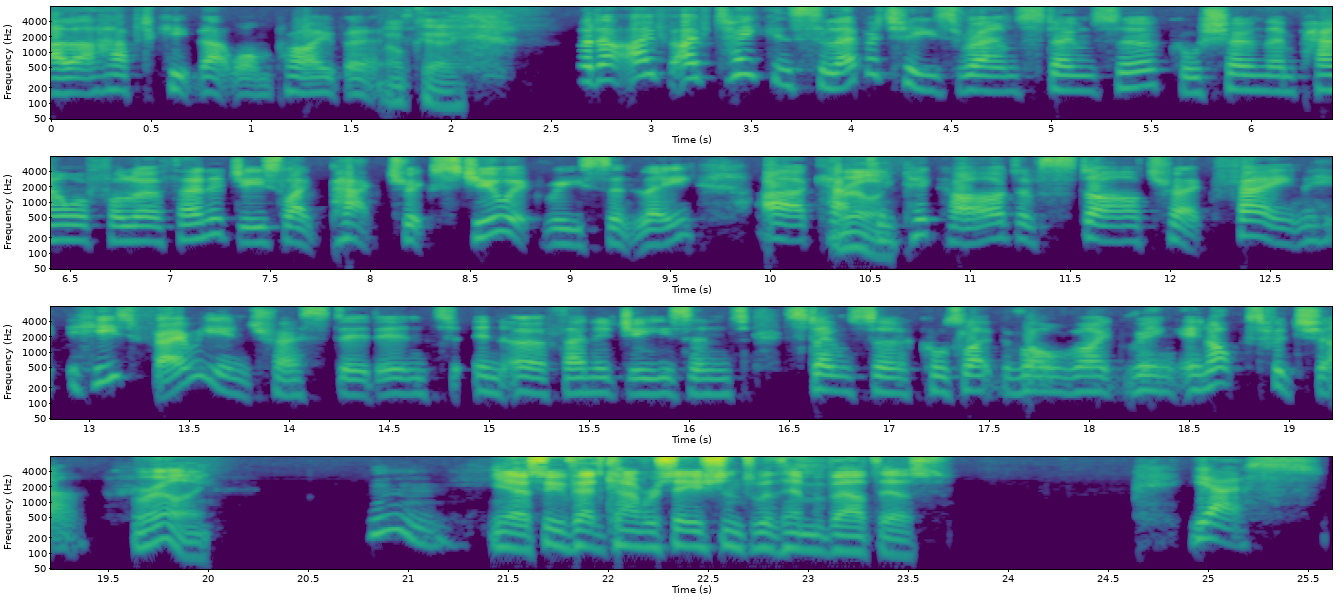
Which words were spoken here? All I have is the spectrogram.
I'll have to keep that one private. Okay. But I've I've taken celebrities around Stone Circle, shown them powerful Earth energies, like Patrick Stewart recently, uh, Captain Really? Picard of Star Trek fame. He's very interested in in Earth energies and stone circles, like the Rollright Ring in Oxfordshire. Really? Hmm. Yeah. So you've had conversations with him about this. Yes,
